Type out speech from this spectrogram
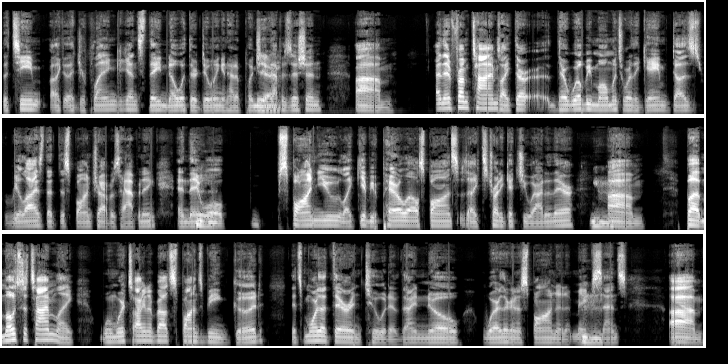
The team like that you're playing against, they know what they're doing and how to put you in that position. Um, and then from times like there there will be moments where the game does realize that the spawn trap is happening, and they Mhm. will spawn you like give you parallel spawns like to try to get you out of there. Mhm. Um, but most of the time, like when we're talking about spawns being good, it's more that they're intuitive. That I know where they're going to spawn and it makes Mhm. sense. Um,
